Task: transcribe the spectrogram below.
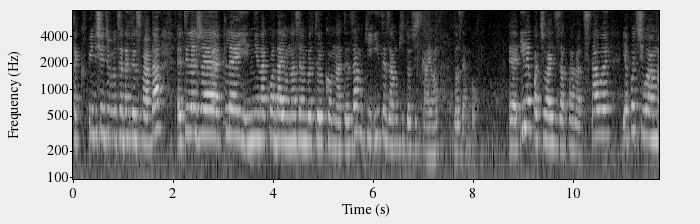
Tak w 50% to jest prawda, tyle że klej nie nakładają na zęby, tylko na te zamki i te zamki dociskają do zębów. Ile płaciłaś za aparat stały? Ja płaciłam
